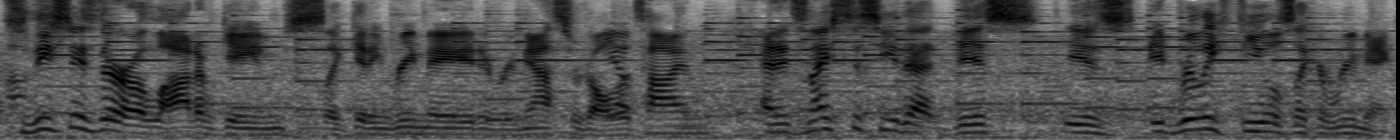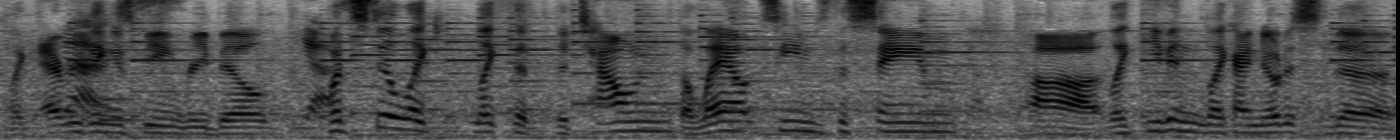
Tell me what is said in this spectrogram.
So these days there are a lot of games like getting remade and remastered all Yep. the time, and it's nice to see that this is. It really feels like a remake. Like everything is being rebuilt, Yes. but still like like the the town, the layout seems the same. Uh, like even like I noticed the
